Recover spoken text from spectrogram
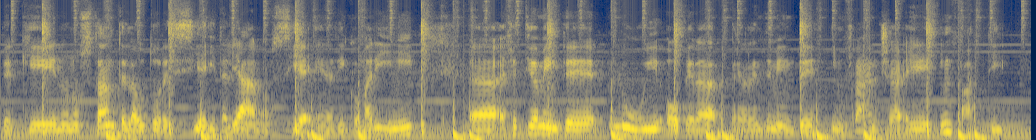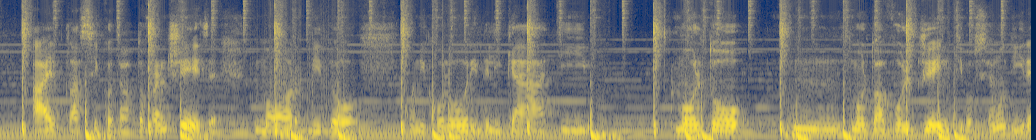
perché nonostante l'autore sia italiano, sia Enrico Marini, eh, effettivamente lui opera prevalentemente in Francia e infatti ha il classico tratto francese, morbido, con i colori delicati, molto, molto avvolgenti possiamo dire,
